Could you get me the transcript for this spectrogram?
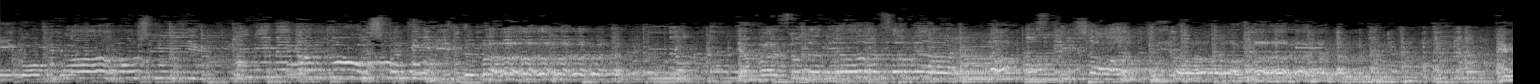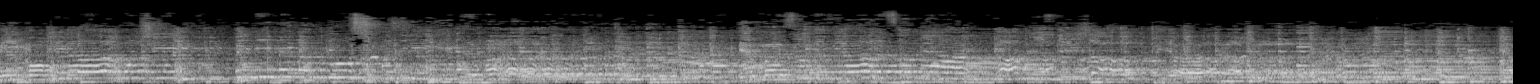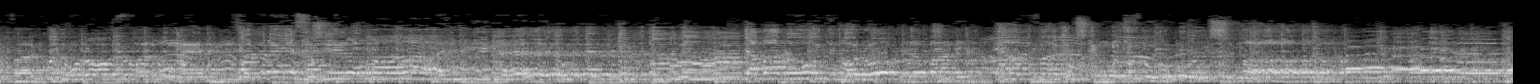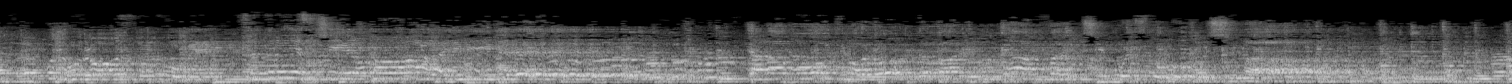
λίγο πλάγωση δεν είμαι κακός μανίτημα κι αν βάζω τα μυάζα με άλλα από στη σάτια 把夫妻恩仇休，把那温柔妩媚，怎得人心怀里面？要把夫妻恩仇休。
